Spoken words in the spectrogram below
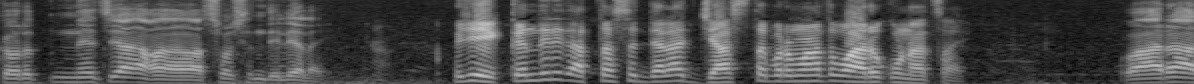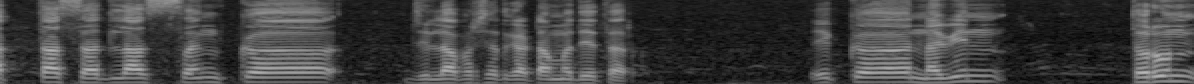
करण्याचे आश्वासन दिलेलं आहे. म्हणजे एकंदरीत आता सध्याला जास्त प्रमाणात वारं कोणाचा आहे? वारा आत्ता सदला संक जिल्हा परिषद गटामध्ये तर. एक नवीन तरुण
